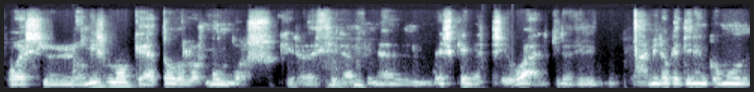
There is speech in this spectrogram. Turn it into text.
Pues lo mismo que a todos los mundos. Quiero decir, al final es que es igual. Quiero decir, a mí lo que tiene en común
